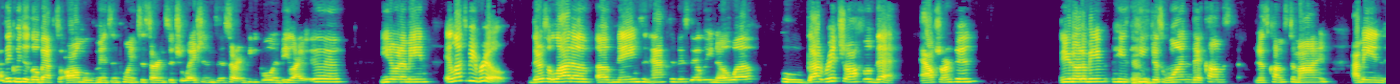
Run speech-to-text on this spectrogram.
I think we could go back to all movements and point to certain situations and certain people and be like, eh, you know what I mean? And let's be real there's a lot of, of names and activists that we know of who got rich off of that. Al Sharpton, you know what I mean? He's yeah. he's just one that comes just comes to mind. I mean,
